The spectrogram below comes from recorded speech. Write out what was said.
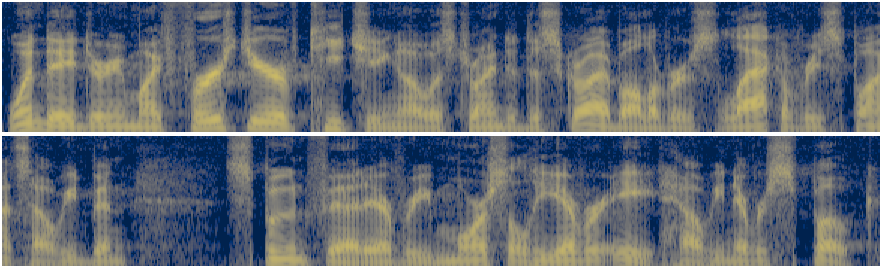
One day during my first year of teaching, I was trying to describe Oliver's lack of response, how he'd been spoon fed every morsel he ever ate, how he never spoke.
